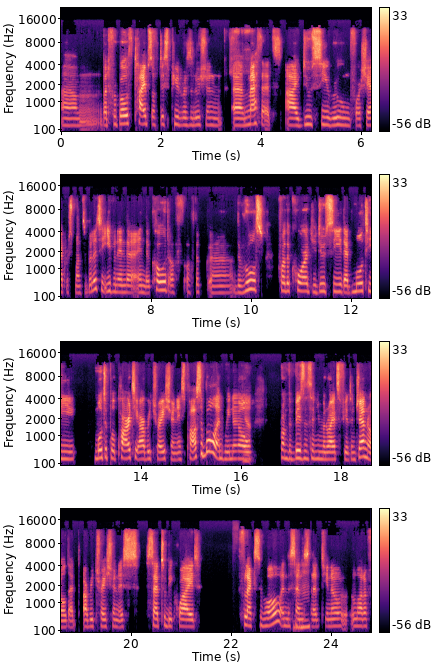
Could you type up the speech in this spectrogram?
Um, but for both types of dispute resolution uh, methods, I do see room for shared responsibility. Even in the in the code of of the uh, the rules for the court, you do see that multi multiple party arbitration is possible, and we know. Yeah. From the business and human rights field in general, that arbitration is said to be quite flexible in the sense mm-hmm. that you know a lot of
